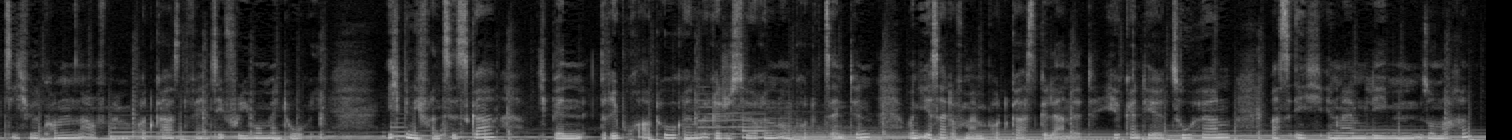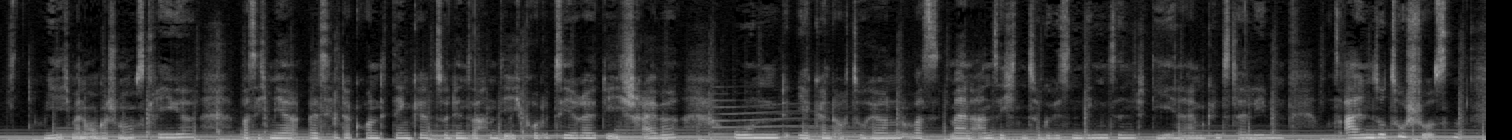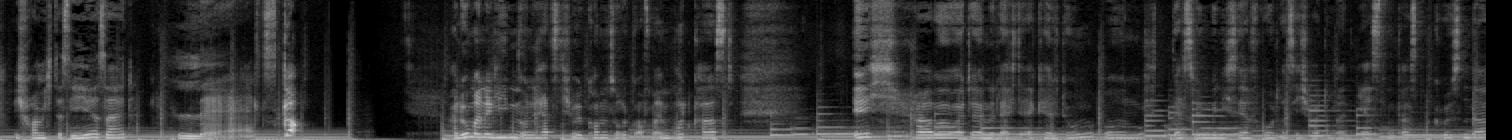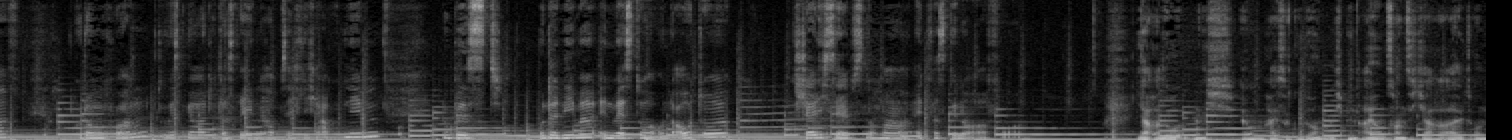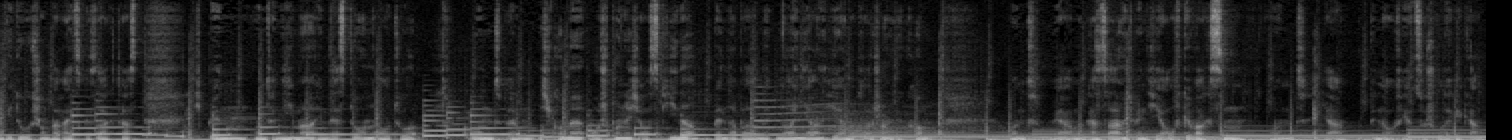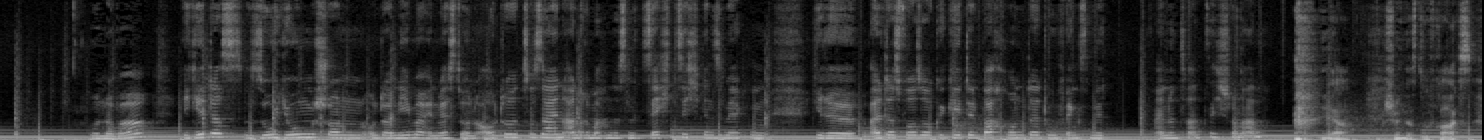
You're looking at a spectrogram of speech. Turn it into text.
herzlich willkommen auf meinem Podcast Fancy Free Momentori. Ich bin die Franziska, ich bin Drehbuchautorin, Regisseurin und Produzentin und ihr seid auf meinem Podcast gelandet. Hier könnt ihr zuhören, was ich in meinem Leben so mache, wie ich meine Engagements kriege, was ich mir als Hintergrund denke zu den Sachen, die ich produziere, die ich schreibe. Und ihr könnt auch zuhören, was meine Ansichten zu gewissen Dingen sind, die in einem Künstlerleben uns allen so zustoßen. Ich freue mich, dass ihr hier seid. Let's go! Hallo meine Lieben und herzlich willkommen zurück auf meinem Podcast. Ich habe heute eine leichte Erkältung und deswegen bin ich sehr froh, dass ich heute meinen ersten Gast begrüßen darf. Gudong Huang, du wirst mir heute das Reden hauptsächlich abnehmen. Du bist Unternehmer, Investor und Autor. Stell dich selbst nochmal etwas genauer vor. Ja, hallo, ich ähm, heiße Gudong, ich bin 21 Jahre alt und wie du schon bereits gesagt hast, ich bin Unternehmer, Investor und Autor. Und ähm, ich komme ursprünglich aus China, bin aber mit neun Jahren hier nach Deutschland gekommen. Und ja, man kann sagen, ich bin hier aufgewachsen und ja, bin auch hier zur Schule gegangen. Wunderbar. Wie geht das, so jung schon Unternehmer, Investor und Autor zu sein? Andere machen das mit 60, wenn sie merken, ihre Altersvorsorge geht den Bach runter. Du fängst mit 21 schon an? ja, schön, dass du fragst.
